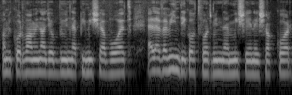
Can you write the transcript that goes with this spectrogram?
amikor valami nagyobb ünnepi mise volt. Eleve mindig ott volt minden misén, és akkor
